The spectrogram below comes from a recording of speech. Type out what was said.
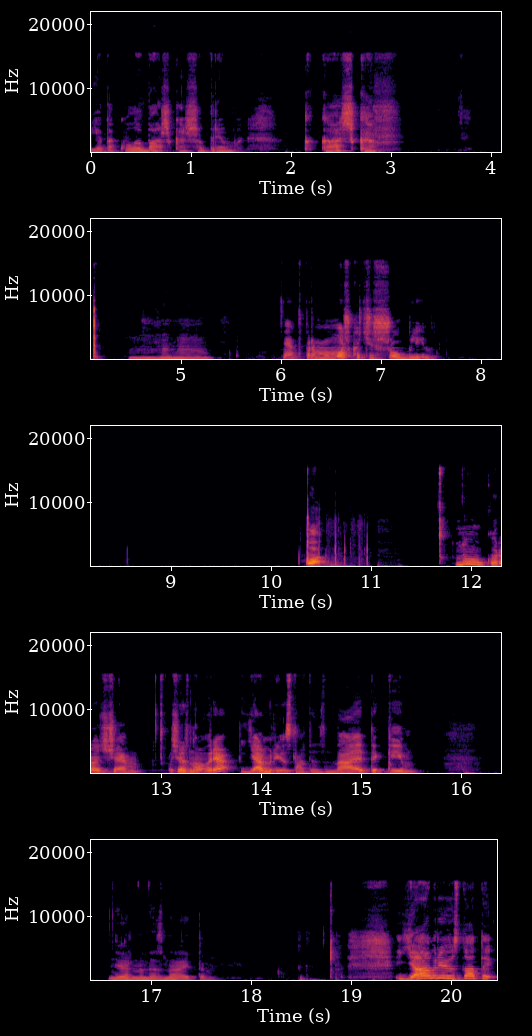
Я так улыбашка, що прям какашка. Я тепер мамошка чи що, блін? О! Ну, коротше, чесно говоря, я мрію стати, знаєте ким? Наверно, не знаєте. Я мрію стати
